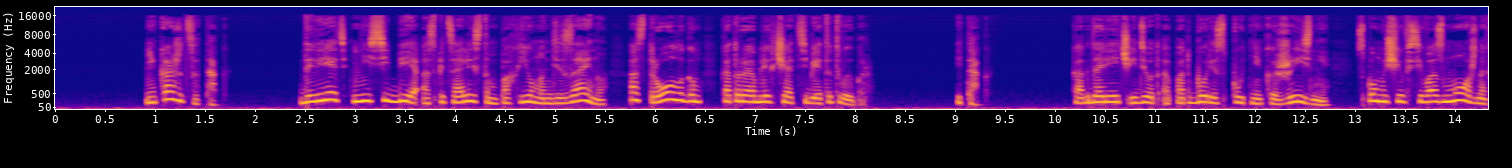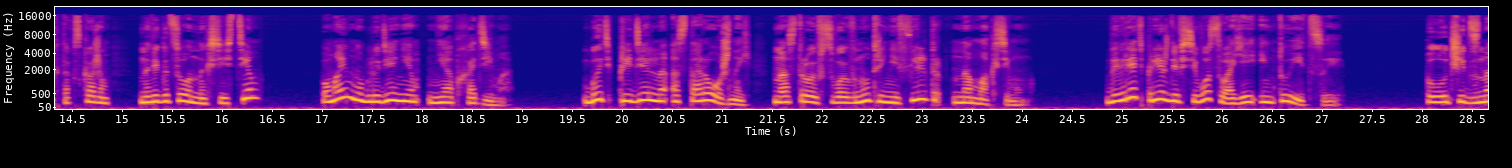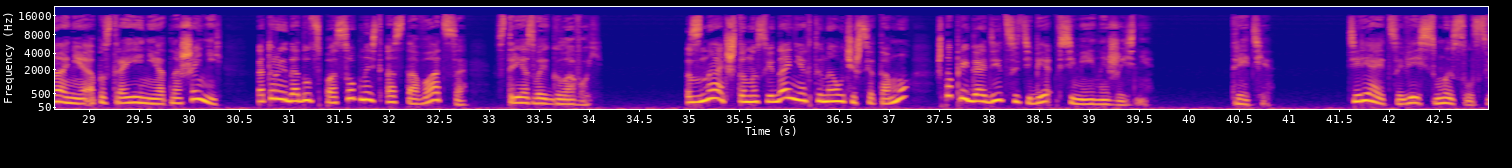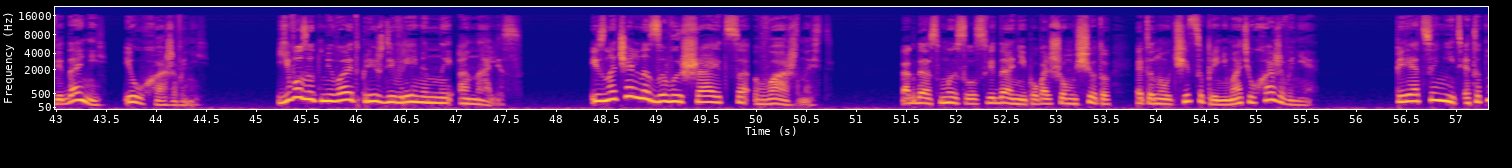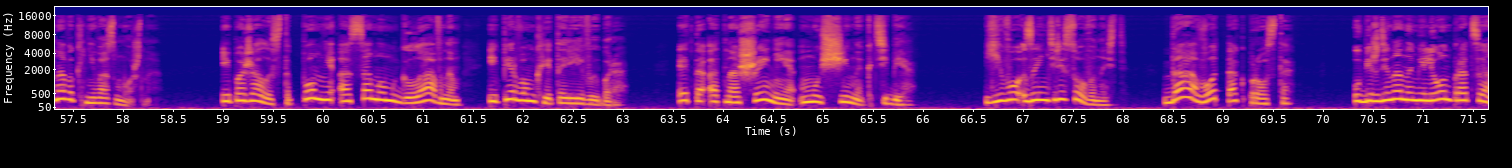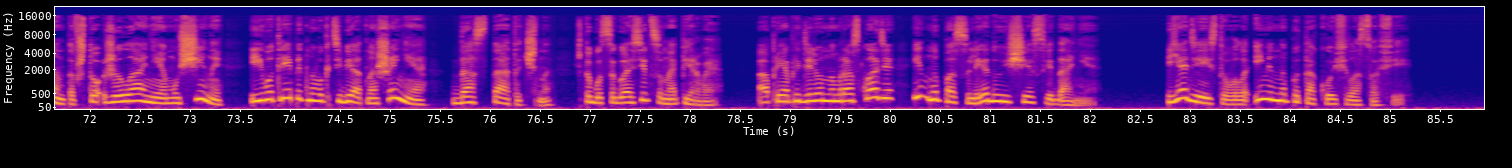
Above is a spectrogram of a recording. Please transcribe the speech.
Не кажется так? Доверять не себе, а специалистам по хьюман-дизайну, астрологам, которые облегчат тебе этот выбор. Итак, когда речь идет о подборе спутника жизни с помощью всевозможных, так скажем, навигационных систем, по моим наблюдениям, необходимо быть предельно осторожной, настроив свой внутренний фильтр на максимум. Доверять прежде всего своей интуиции. Получить знания о построении отношений — которые дадут способность оставаться с трезвой головой. Знать, что на свиданиях ты научишься тому, что пригодится тебе в семейной жизни. Третье. Теряется весь смысл свиданий и ухаживаний. Его затмевает преждевременный анализ. Изначально завышается важность. Когда смысл свиданий, по большому счету, это научиться принимать ухаживание. Переоценить этот навык невозможно. И, пожалуйста, помни о самом главном и первом критерии выбора. Это отношение мужчины к тебе. Его заинтересованность. Да, вот так просто. Убеждена на миллион процентов, что желание мужчины и его трепетного к тебе отношения достаточно, чтобы согласиться на первое, а при определенном раскладе и на последующее свидание. Я действовала именно по такой философии.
